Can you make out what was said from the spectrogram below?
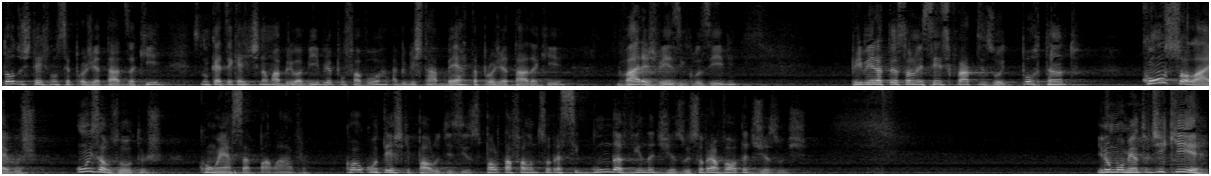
todos os textos vão ser projetados aqui. Isso não quer dizer que a gente não abriu a Bíblia, por favor. A Bíblia está aberta, projetada aqui, várias vezes, inclusive. 1 Tessalonicenses 4,18, portanto, consolai-vos uns aos outros com essa palavra. Qual é o contexto que Paulo diz isso? Paulo está falando sobre a segunda vinda de Jesus, sobre a volta de Jesus. E no momento de que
